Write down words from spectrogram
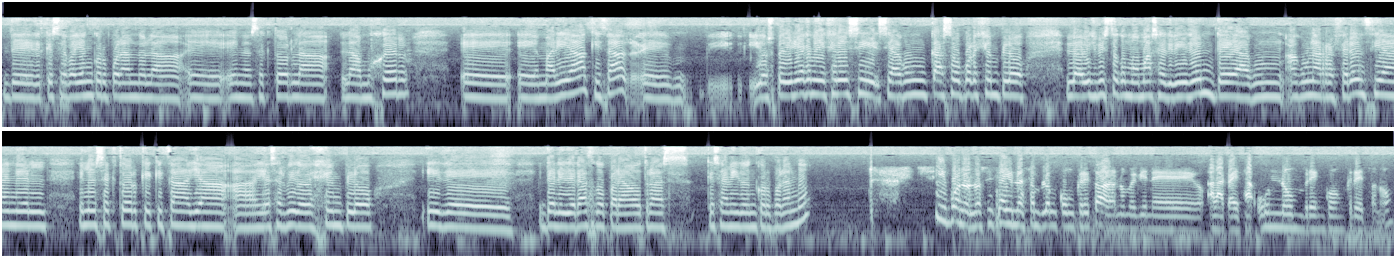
que se vaya incorporando la, eh, en el sector la, la mujer? Eh, eh, María, quizás, eh, y, os pediría que me dijerais si, si, algún caso, por ejemplo, lo habéis visto como más evidente, algún, alguna referencia en el, en el sector que quizá haya, haya servido de ejemplo y de, de liderazgo para otras que se han ido incorporando. Sí, bueno, no sé si hay un ejemplo en concreto, ahora no me viene a la cabeza un nombre en concreto, ¿no?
